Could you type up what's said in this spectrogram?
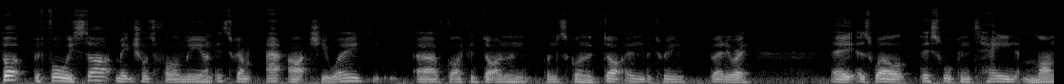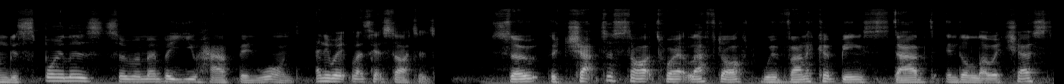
But before we start, make sure to follow me on Instagram at Archie Wade. Uh, I've got like a dot and an underscore and a dot in between, but anyway. A, as well, this will contain manga spoilers, so remember you have been warned. Anyway, let's get started. So, the chapter starts where it left off with Vanica being stabbed in the lower chest,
